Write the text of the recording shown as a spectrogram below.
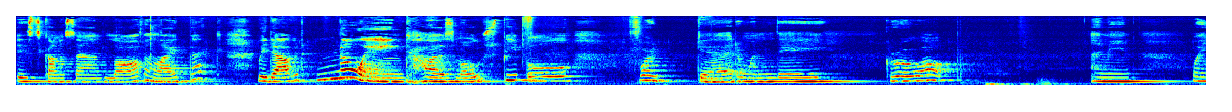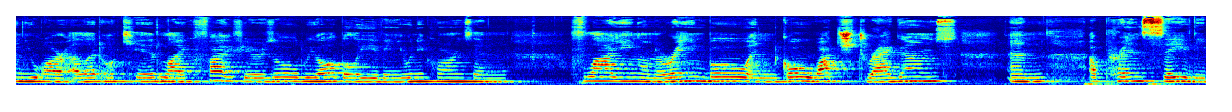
is gonna send love and light back without knowing because most people forget when they grow up. I mean, when you are a little kid, like five years old, we all believe in unicorns and flying on a rainbow and go watch dragons and a prince save the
